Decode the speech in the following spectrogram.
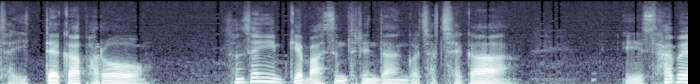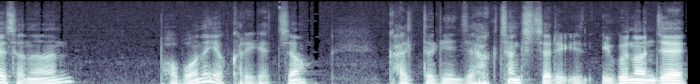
자, 이때가 바로 선생님께 말씀드린다는 것 자체가 이 사회에서는 법원의 역할이겠죠. 갈등이 이제 학창 시절이 이- 이거는 이제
